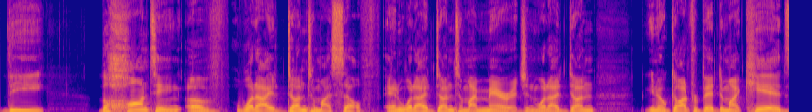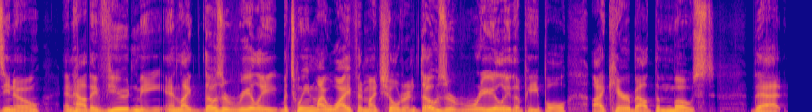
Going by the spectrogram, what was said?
the the haunting of what I had done to myself and what I had done to my marriage and what I'd done, you know, God forbid to my kids, you know, and how they viewed me. And like, those are really, between my wife and my children, those are really the people I care about the most. That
